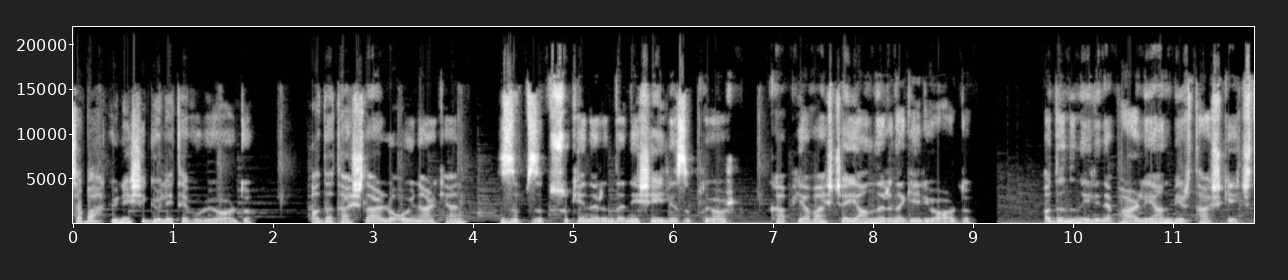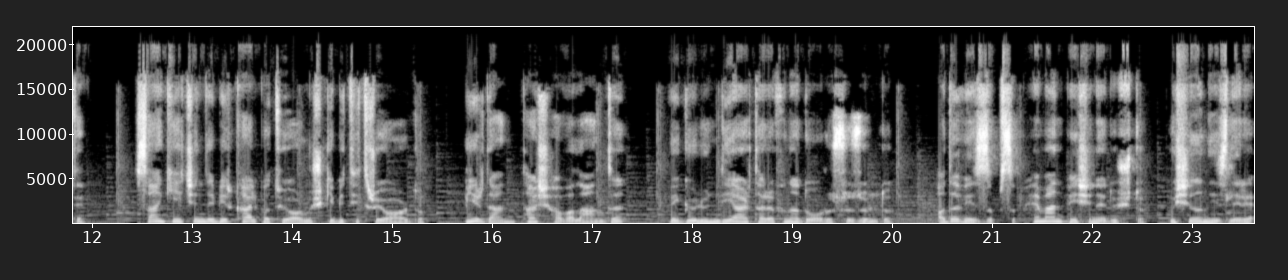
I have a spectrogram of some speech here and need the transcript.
Sabah güneşi gölete vuruyordu. Ada taşlarla oynarken zıp zıp su kenarında neşeyle zıplıyor, kap yavaşça yanlarına geliyordu. Adanın eline parlayan bir taş geçti. Sanki içinde bir kalp atıyormuş gibi titriyordu. Birden taş havalandı ve gölün diğer tarafına doğru süzüldü. Ada ve zıp zıp hemen peşine düştü. Işığın izleri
